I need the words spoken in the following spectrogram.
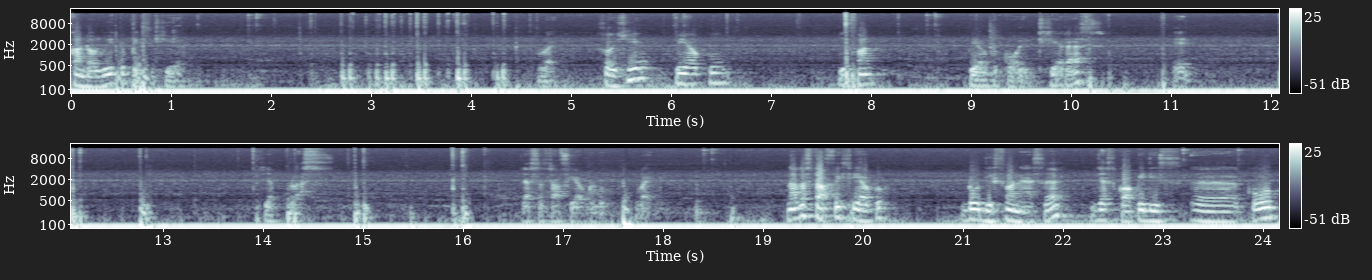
control V to paste here. Right. So here we have to this one we have to call it here as here plus stuff you have to do right. Another stuff is you have to do this one as well. Just copy this uh, code.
